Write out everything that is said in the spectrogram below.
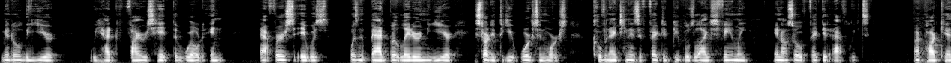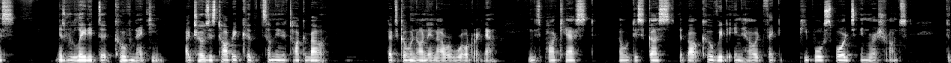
middle of the year we had virus hit the world and at first it was wasn't bad, but later in the year, it started to get worse and worse. COVID 19 has affected people's lives, family, and also affected athletes. My podcast is related to COVID 19. I chose this topic because it's something to talk about that's going on in our world right now. In this podcast, I will discuss about COVID and how it affected people, sports, and restaurants. The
